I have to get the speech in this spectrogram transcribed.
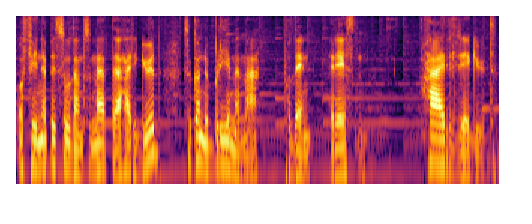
og finner episodene som heter Herregud, så kan du bli med meg på den reisen. Herregud.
